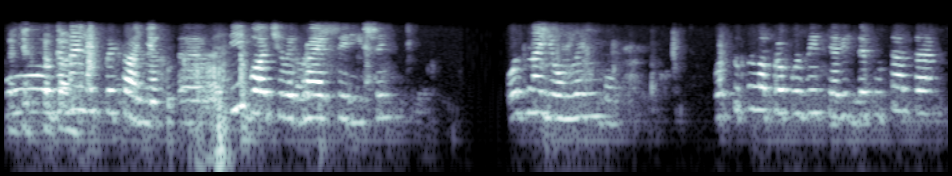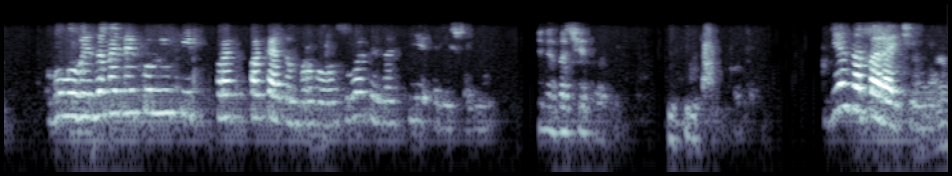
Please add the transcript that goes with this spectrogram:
Таких по питань. земельних питаннях е, всі бачили проекти рішень, ознайомлені. Поступила пропозиція від депутата голови земельної комісії пра- пакетом проголосувати за ці рішення. і не зачитувати. Є заперечення?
